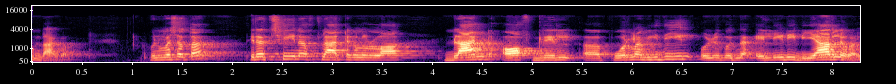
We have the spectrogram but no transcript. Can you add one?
ഉണ്ടാകും. മുൻവശത്ത് തിരശ്ചീന ഫ്ലാറ്റുകളുള്ള ബ്ലാങ്ക് ഓഫ് ഗ്രിൽ പൂർണ വീതിയിൽ ഒഴുകുന്ന എൽ ഇ ഡി ഡി ആർലുകൾ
